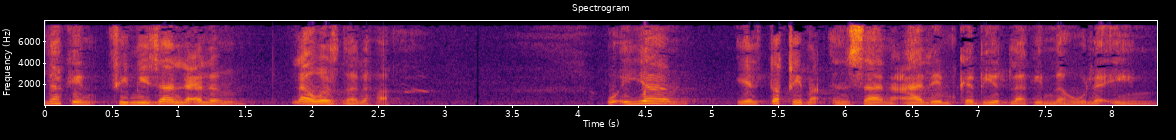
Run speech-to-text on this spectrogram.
لكن في ميزان العلم لا وزن لها. وأيام يلتقي مع إنسان عالم كبير لكنه لئيم.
